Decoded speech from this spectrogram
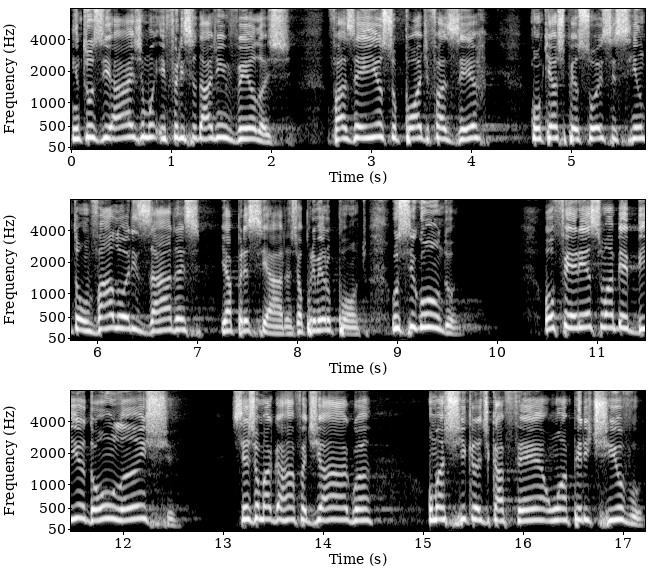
entusiasmo e felicidade em vê-las. Fazer isso pode fazer com que as pessoas se sintam valorizadas e apreciadas. É o primeiro ponto. O segundo, ofereça uma bebida ou um lanche Seja uma garrafa de água, uma xícara de café, um aperitivo.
